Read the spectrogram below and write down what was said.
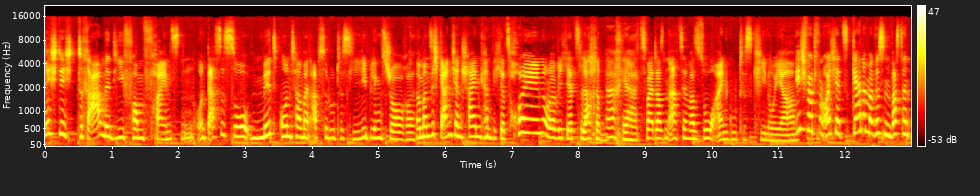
richtig Dramedy vom Feinsten. Und das ist so mitunter mein absolutes Lieblingsgenre. Wenn man sich gar nicht entscheiden kann, wie ich jetzt heulen oder wie ich jetzt lachen. Ach ja, 2018 war so ein gutes Kinojahr. Ich würde von euch jetzt gerne mal wissen, was denn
